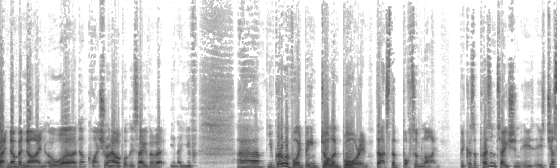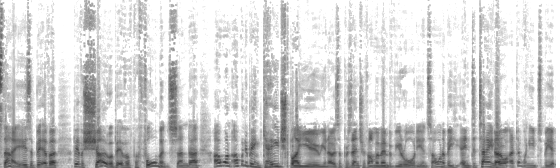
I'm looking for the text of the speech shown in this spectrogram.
Right, number nine. Oh, uh, not quite sure how I put this over, but you know, you've um, you've got to avoid being dull and boring. That's the bottom line because a presentation is, is just that. It is a bit of a, a bit of a show, a bit of a performance, and uh, I want I want to be engaged by you. You know, as a presenter, if I'm a member of your audience, I want to be entertained. I don't, I don't want you to be a,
